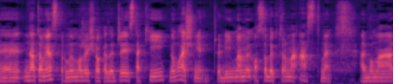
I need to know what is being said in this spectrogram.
E, natomiast problem może się okazać, że jest taki, no właśnie, czyli mamy osobę, która ma astmę albo ma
